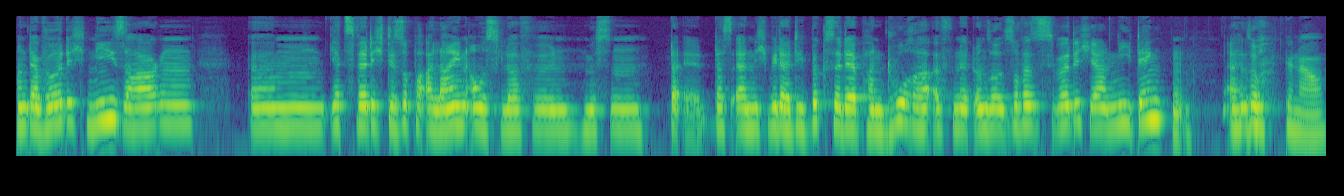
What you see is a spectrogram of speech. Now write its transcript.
und da würde ich nie sagen, ähm, jetzt werde ich die Suppe allein auslöffeln müssen, da, dass er nicht wieder die Büchse der Pandora öffnet und so. Sowas würde ich ja nie denken. Also. Genau.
